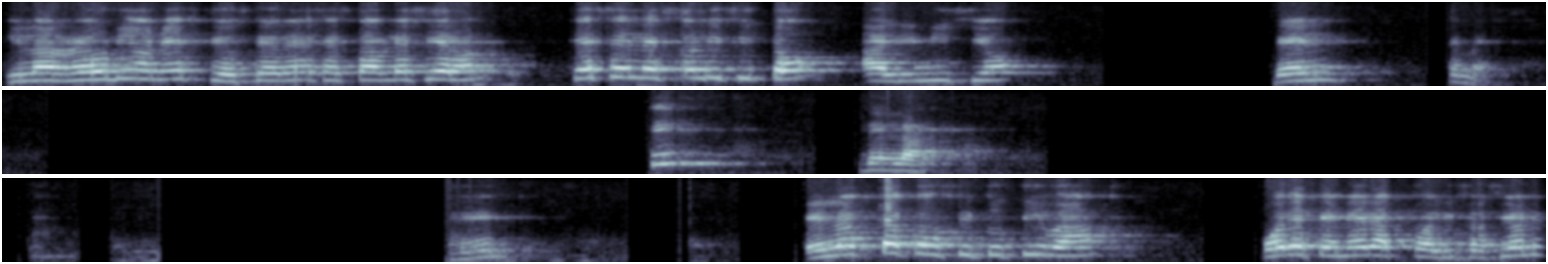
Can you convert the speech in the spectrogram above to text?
y las reuniones que ustedes establecieron, que se les solicitó al inicio del semestre. ¿Sí? De la ¿El acta constitutiva puede tener actualizaciones?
